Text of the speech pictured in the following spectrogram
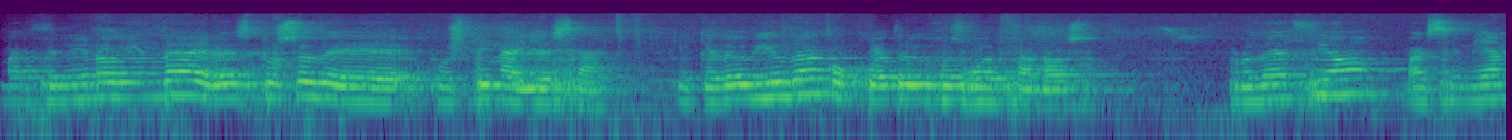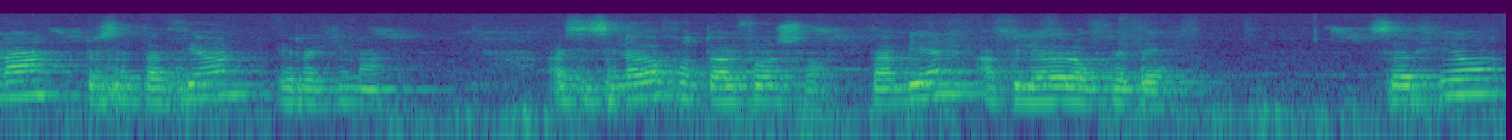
Marcelino Guinda era esposo de Justina Yesa, que quedó viuda con cuatro hijos huérfanos. Prudencio, Maximiana, Presentación y Regina. Asesinado junto a Alfonso, también afiliado a la UGT. Sergio,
